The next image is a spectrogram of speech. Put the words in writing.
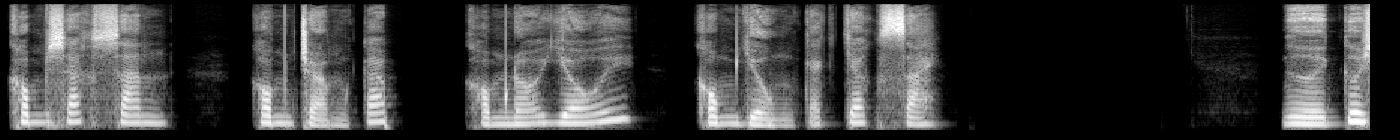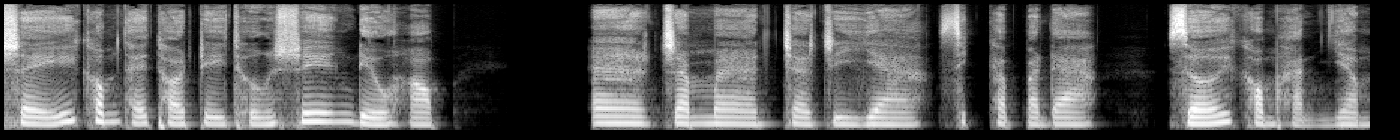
Không sát sanh, không trộm cắp, không nói dối, không dùng các chất say. Người cư sĩ không thể thọ trì thường xuyên điều học Aramacharya Sikapada giới không hạnh dâm.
